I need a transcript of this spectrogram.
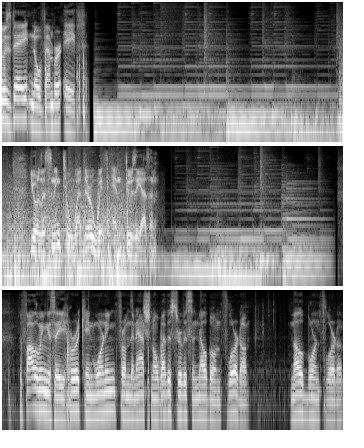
Tuesday, November 8th. You're listening to Weather with Enthusiasm. The following is a hurricane warning from the National Weather Service in Melbourne, Florida. Melbourne, Florida.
